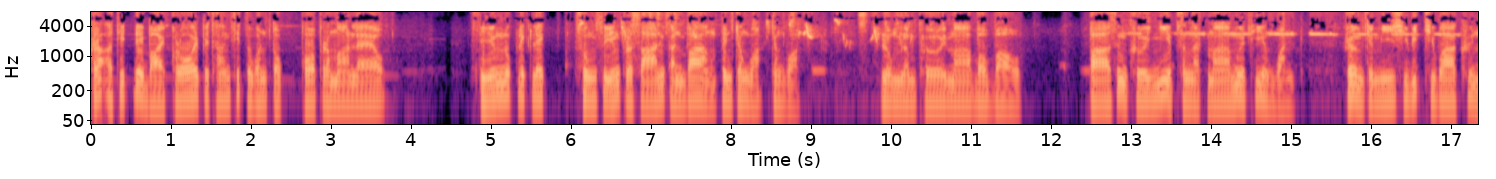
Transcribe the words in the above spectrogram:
พระอาทิตย์ได้บ่ายคล้อยไปทางทิศตะวันตกพอประมาณแล้ว เสียงนกเล็กๆ ส่งเสียงประสานกันบ้างเป็นจังหวะจังหวะ ลมลำเพยมาเบาๆ ป่าซึ่งเคยเงียบสงัดมาเมื่อเที่ยงวัน เริ่มจะมีชีวิตชีวาขึ้น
